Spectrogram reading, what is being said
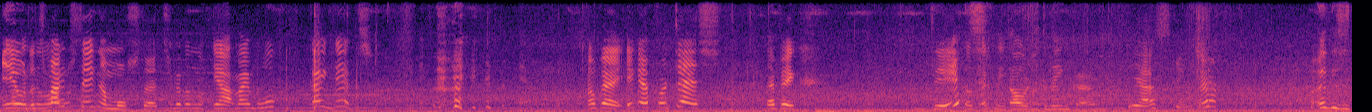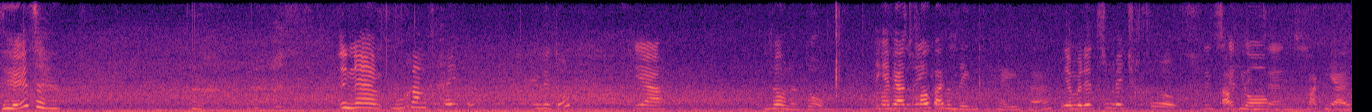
Eeuw, dat smaakt nog steeds naar mosterd. Ja, mijn broek. Kijk dit. Oké, ik heb voor Tess heb ik dit. Dat is echt niet. Oh, dat is drinken. Ja, drinken. Het is dit. En eh, hoe gaan we het geven? In de dop? Ja. Zo'n dom. Ik heb jou toch ook uit dat ding gegeven? Ja, maar dit is een beetje groot. Dit is Ach echt joh, intens. maakt niet uit.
